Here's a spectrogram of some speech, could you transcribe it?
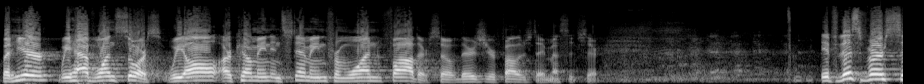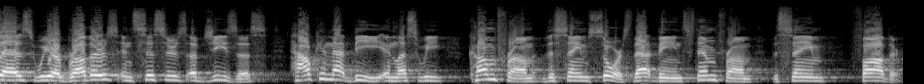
but here we have one source. We all are coming and stemming from one Father. So there's your Father's Day message there. If this verse says we are brothers and sisters of Jesus, how can that be unless we come from the same source? That being, stem from the same Father.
